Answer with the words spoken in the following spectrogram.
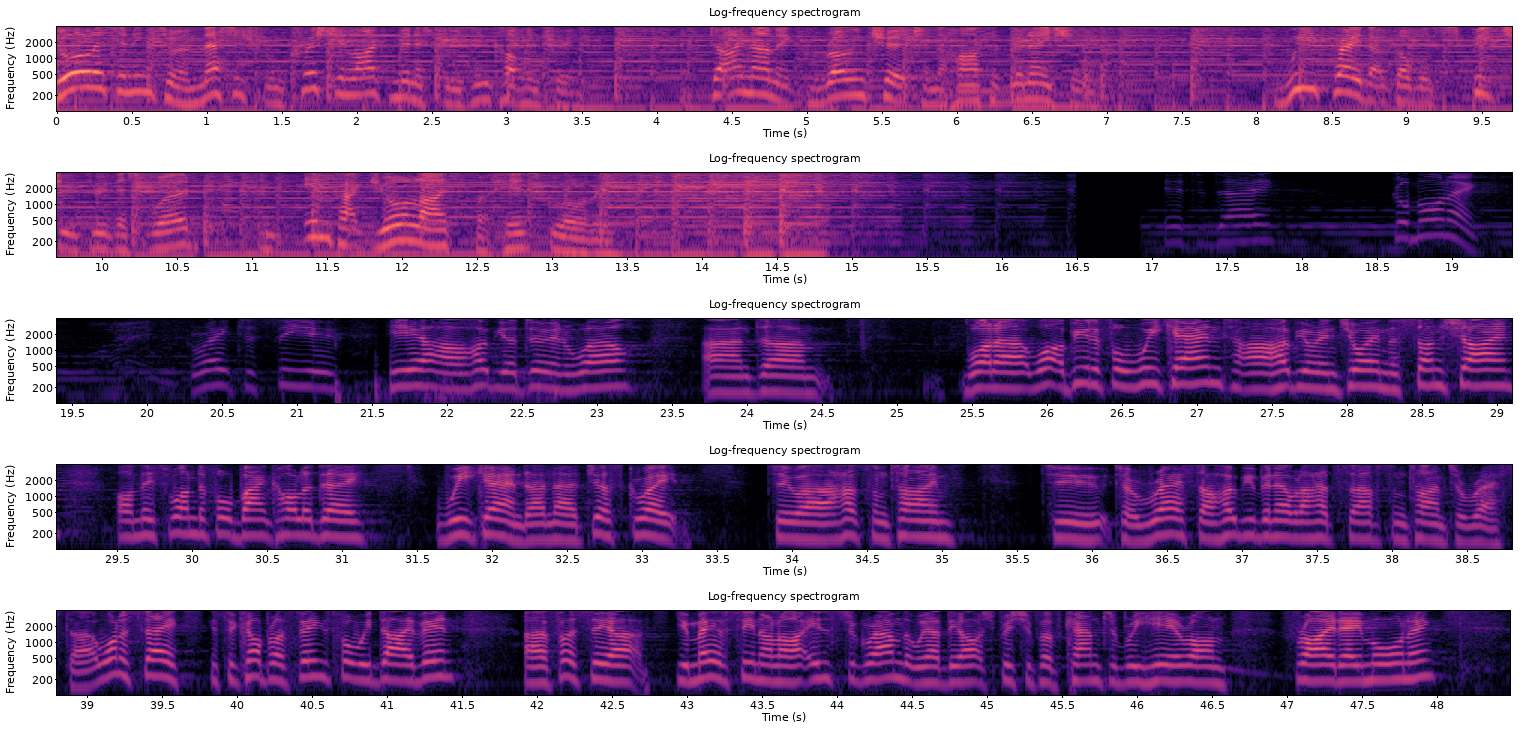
You're listening to a message from Christian Life Ministries in Coventry, a dynamic, growing church in the heart of the nation. We pray that God will speak to you through this word and impact your life for His glory. here today. Good morning. Great to see you here. I hope you're doing well. And um, what, a, what a beautiful weekend. I hope you're enjoying the sunshine on this wonderful bank holiday weekend. And uh, just great to uh, have some time to, to rest. I hope you've been able to have, have some time to rest. Uh, I want to say just a couple of things before we dive in. Uh, firstly, uh, you may have seen on our Instagram that we had the Archbishop of Canterbury here on Friday morning.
